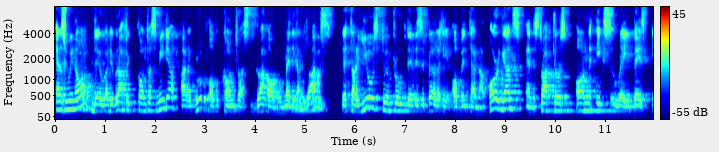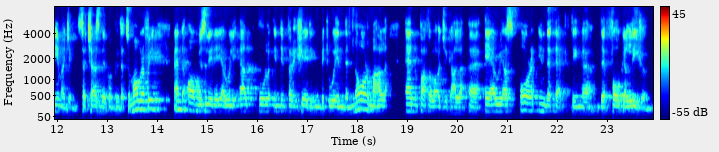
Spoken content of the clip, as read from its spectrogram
as we know, the radiographic contrast media are a group of contrast of medical drugs that are used to improve the visibility of internal organs and structures on X-ray based imaging, such as the computed tomography. And obviously they are really helpful in differentiating between the normal and pathological uh, areas or in detecting uh, the focal lesion.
